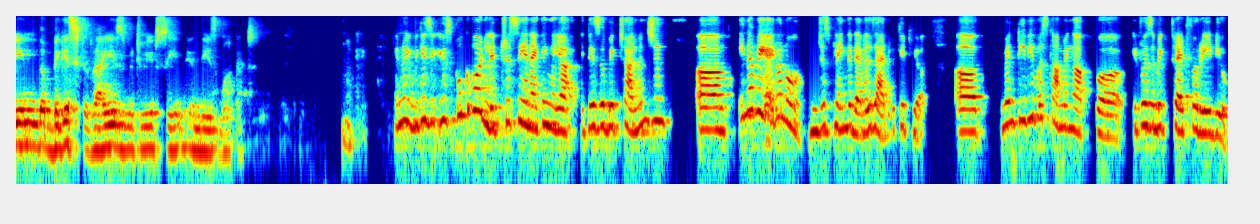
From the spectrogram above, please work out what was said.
been the biggest rise which we've seen in these markets. Okay. You know, because you- you spoke about literacy, and I think, yeah, it is a big challenge. And um, in a way, I don't know, I'm just playing the devil's advocate here. Uh, when TV was coming up, uh, it was a big threat for radio.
